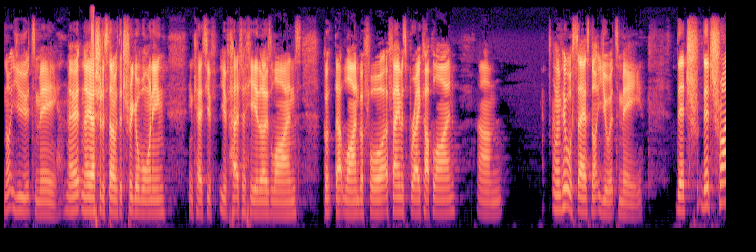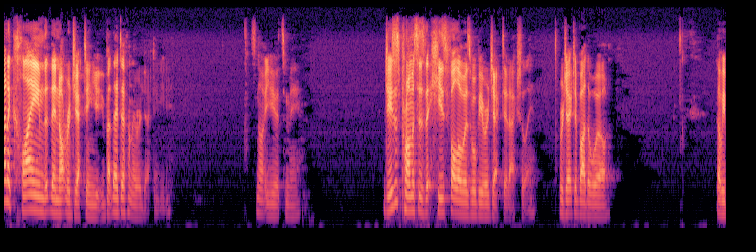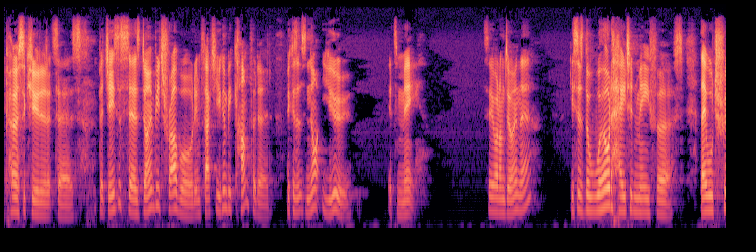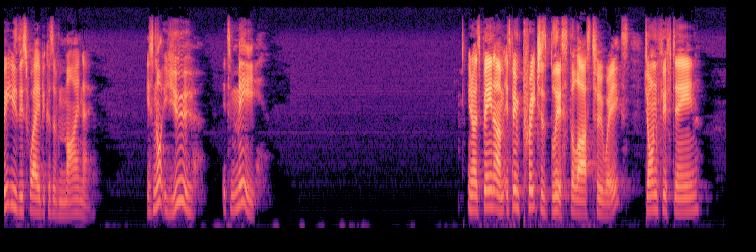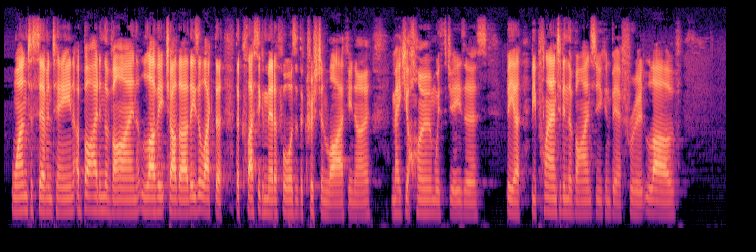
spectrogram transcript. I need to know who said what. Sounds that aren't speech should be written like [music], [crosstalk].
Speaker 1: Not you, it's me. Maybe I should have started with a trigger warning in case you've, you've had to hear those lines, but that line before, a famous breakup line. Um, and when people say it's not you, it's me, they're, tr- they're trying to claim that they're not rejecting you, but they're definitely rejecting you. It's not you, it's me. Jesus promises that his followers will be rejected, actually, rejected by the world. They'll be persecuted, it says. But Jesus says, don't be troubled. In fact, you can be comforted because it's not you, it's me. See what I'm doing there? He says, The world hated me first. They will treat you this way because of my name. It's not you, it's me. You know, it's been, um, it's been preacher's bliss the last two weeks. John 15, 1 to 17, abide in the vine, love each other. These are like the, the classic metaphors of the Christian life, you know. Make your home with Jesus, be, a, be planted in the vine so you can bear fruit, love.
